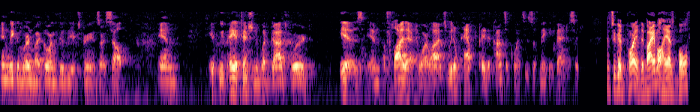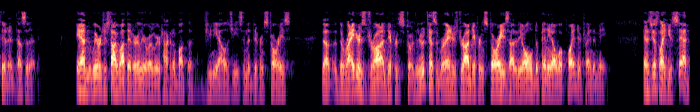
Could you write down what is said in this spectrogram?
and we can learn by going through the experience ourselves. And if we pay attention to what God's Word is and apply that to our lives, we don't have to pay the consequences of making bad decisions. That's a good point. The Bible has both in it, doesn't it? And we were just talking about that earlier when we were talking about the genealogies and the different stories. The, the writers draw on different stories. The New Testament writers draw on different stories out of the Old depending on what point they're trying to make. And it's just like you said,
